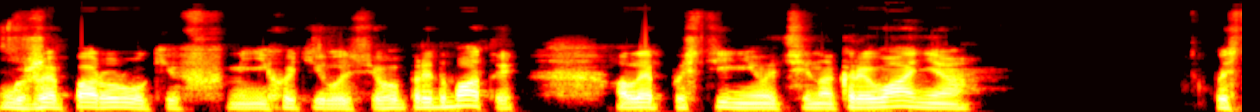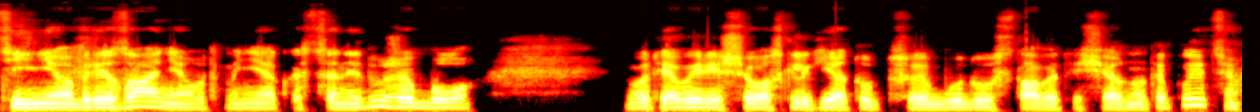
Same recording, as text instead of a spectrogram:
вже пару років мені хотілося його придбати, але постійні оці накривання, постійні обрізання, от мені якось це не дуже було. От я вирішив, оскільки я тут буду ставити ще одну теплицю,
